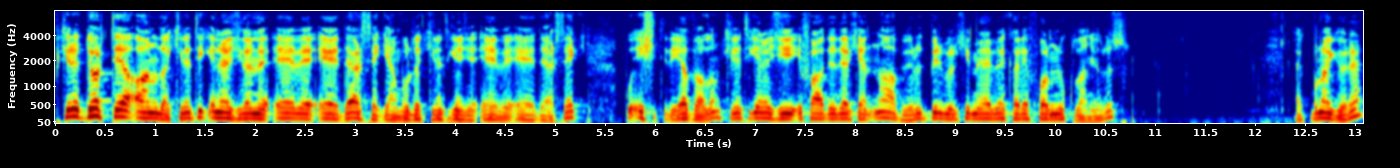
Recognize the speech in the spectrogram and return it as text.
Bir kere 4T anında kinetik enerjilerine E ve E dersek yani burada kinetik enerji E ve E dersek bu eşitliği yazalım. Kinetik enerjiyi ifade ederken ne yapıyoruz? 1 bölü 2 mv kare formülü kullanıyoruz. Evet buna göre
